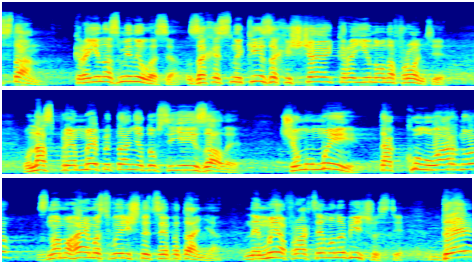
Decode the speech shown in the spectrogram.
стан. Країна змінилася. Захисники захищають країну на фронті. У нас пряме питання до всієї зали. Чому ми так кулуарно намагаємось вирішити це питання? Не ми, а фракція монобільшості. Де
